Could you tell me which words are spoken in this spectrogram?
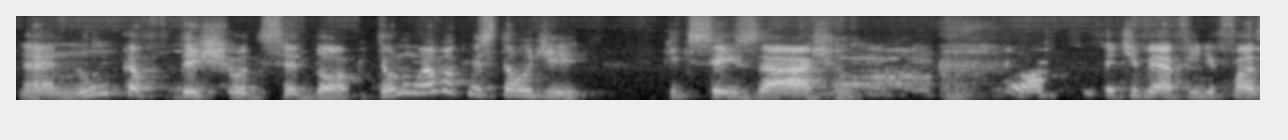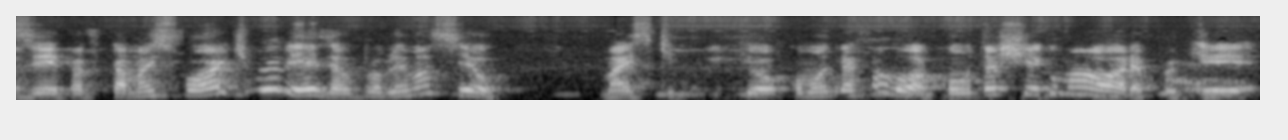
Né? Nunca deixou de ser doping. Então, não é uma questão de o que, que vocês acham? Eu acho que se você tiver a fim de fazer para ficar mais forte, beleza, é um problema seu. Mas que, que como o André falou, a conta chega uma hora, porque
